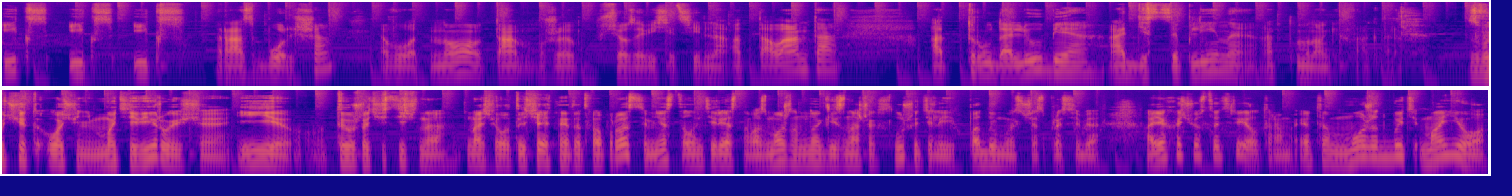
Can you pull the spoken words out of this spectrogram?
XXX раз больше, вот, но там уже все зависит сильно от таланта, от трудолюбия, от дисциплины, от многих факторов. Звучит очень мотивирующе, и ты уже частично начал отвечать на этот вопрос, и мне стало интересно. Возможно, многие из наших слушателей подумают сейчас про себя. А я хочу стать риэлтором. Это может быть мое.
